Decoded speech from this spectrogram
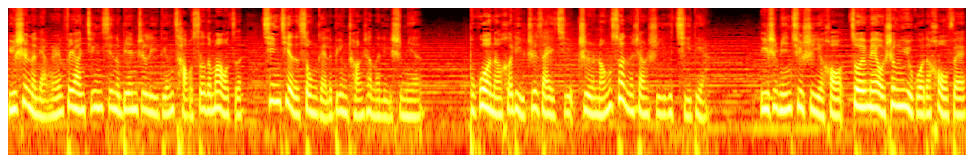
于是呢，两个人非常精心的编织了一顶草色的帽子，亲切的送给了病床上的李世民。不过呢，和李治在一起，只能算得上是一个起点。李世民去世以后，作为没有生育过的后妃，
